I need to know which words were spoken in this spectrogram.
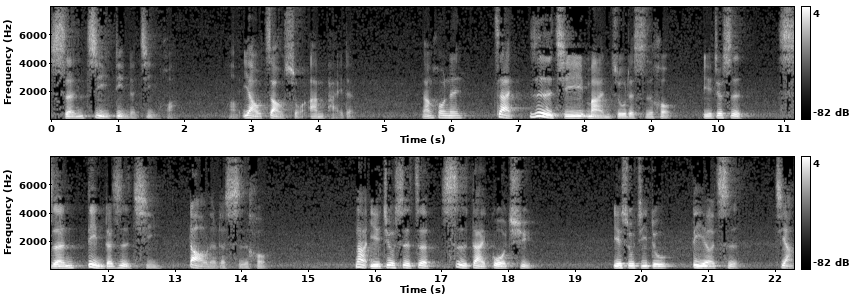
神既定的计划，啊，要照所安排的。然后呢，在日期满足的时候，也就是神定的日期到了的时候，那也就是这世代过去，耶稣基督第二次降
